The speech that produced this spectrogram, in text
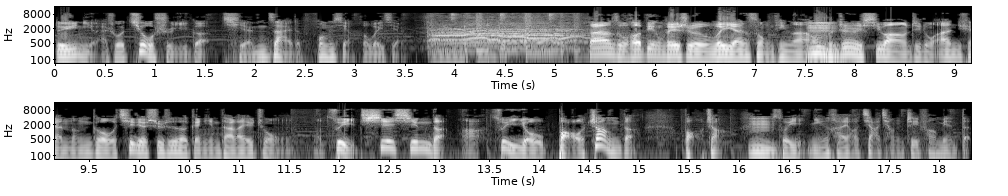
对于你来说就是一个潜在的风险和危险。当然，组合并非是危言耸听啊，嗯我们真是希望这种安全能够切切实实的给您带来一种呃最贴心的啊、最有保障的保障。嗯所以您还要加强这方面的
